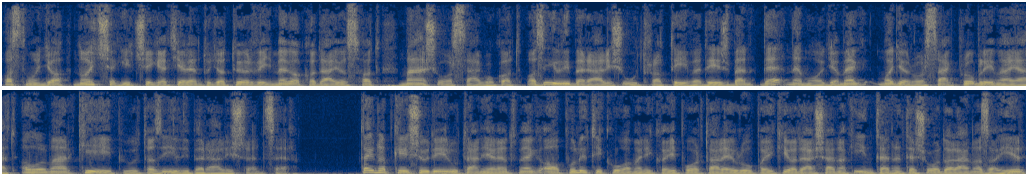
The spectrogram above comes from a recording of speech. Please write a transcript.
Azt mondja, nagy segítséget jelent, hogy a törvény megakadályozhat más országokat az illiberális útra tévedésben, de nem oldja meg Magyarország problémáját, ahol már kiépült az illiberális rendszer. Tegnap késő délután jelent meg a Politico amerikai portál európai kiadásának internetes oldalán az a hír,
